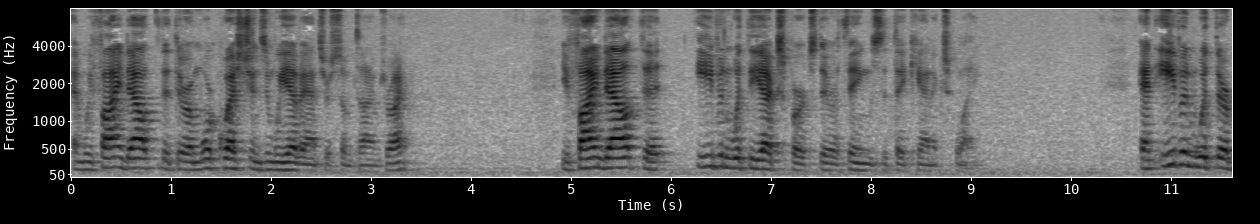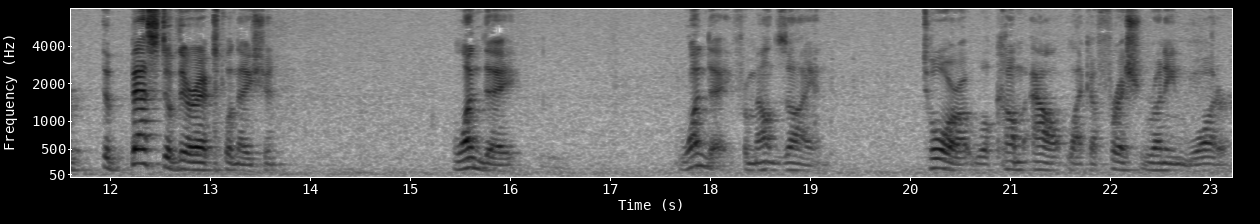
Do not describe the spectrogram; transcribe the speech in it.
And we find out that there are more questions than we have answers sometimes, right? You find out that even with the experts, there are things that they can't explain. And even with their, the best of their explanation, one day, one day from Mount Zion, Torah will come out like a fresh running water.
